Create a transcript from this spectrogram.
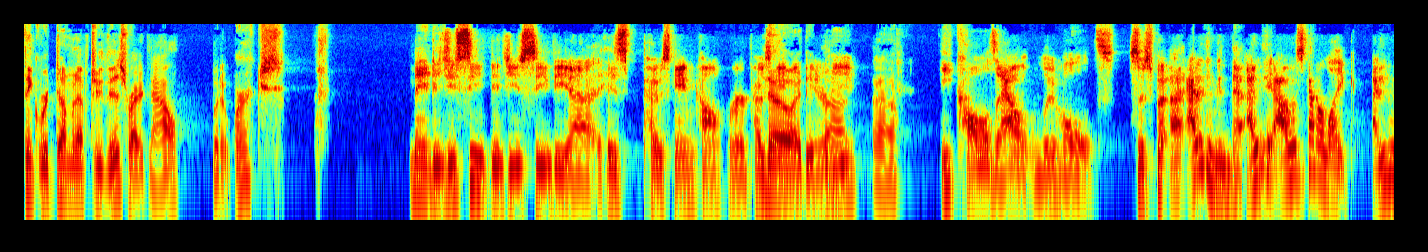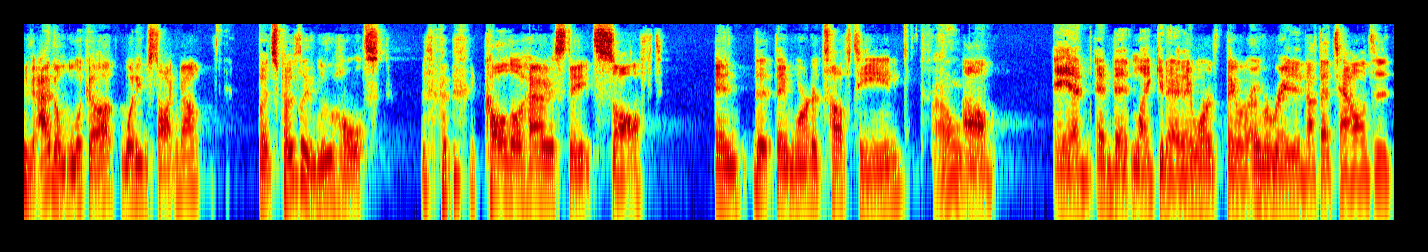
think we're dumb enough to do this right now, but it works. Man, did you see? Did you see the uh his post game comp or post game no, I did interview? Not. He calls out Lou Holtz. So, I, I didn't even. I I was kind of like I didn't even. I had to look up what he was talking about. But supposedly Lou Holtz called Ohio State soft and that they weren't a tough team. Oh. Um, and and that like you know they weren't they were overrated, not that talented.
